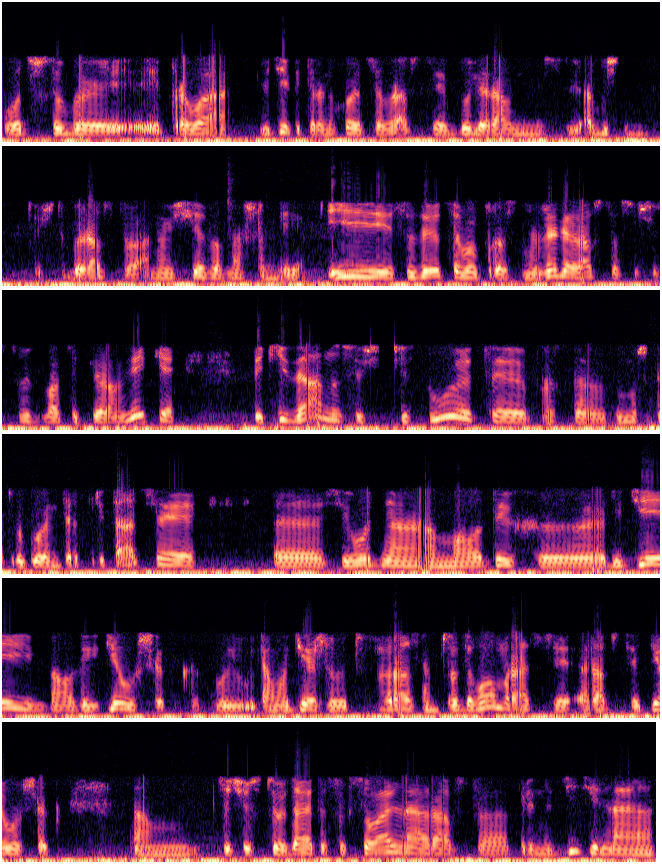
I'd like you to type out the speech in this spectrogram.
вот, чтобы права людей, которые находятся в рабстве, были равными с обычными то есть чтобы рабство, оно исчезло в нашем мире. И создается вопрос, неужели рабство существует в 21 веке? Такие, да, оно существует, э, просто немножко другой интерпретации. Э, сегодня молодых э, людей, молодых девушек там удерживают в разном трудовом рабстве, рабстве девушек, там зачастую, да, это сексуальное рабство, принудительное.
